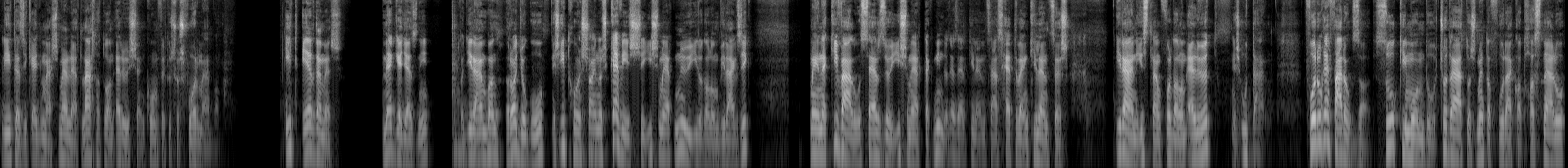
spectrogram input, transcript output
létezik egymás mellett láthatóan erősen konfliktusos formában. Itt érdemes megjegyezni, hogy Iránban ragyogó és itthon sajnos kevéssé ismert női irodalom virágzik, melynek kiváló szerzői ismertek mind az 1979-es iráni iszlám fordalom előtt és után. Forughe Farogzad, szókimondó, csodálatos metaforákat használó,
